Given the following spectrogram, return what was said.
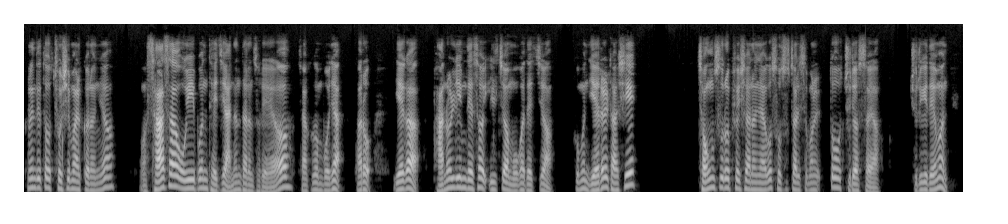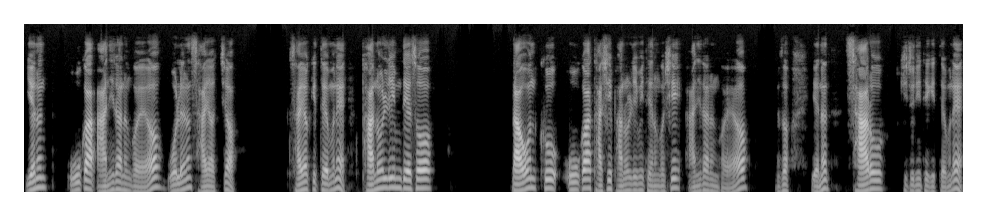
그런데 또 조심할 거는요. 4452분 어, 되지 않는다는 소리예요. 자, 그건 뭐냐? 바로 얘가 반올림 돼서 1.5가 됐죠. 그러면 얘를 다시 정수로 표시하느냐고 소수 자릿수를 또 줄였어요. 줄이게 되면 얘는 5가 아니라는 거예요. 원래는 4였죠. 4였기 때문에 반올림 돼서 나온 그 5가 다시 반올림이 되는 것이 아니라는 거예요. 그래서 얘는 4로 기준이 되기 때문에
